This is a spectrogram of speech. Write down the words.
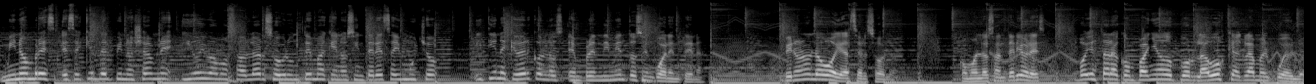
Mi nombre es Ezequiel del Pino Yamne y hoy vamos a hablar sobre un tema que nos interesa y mucho y tiene que ver con los emprendimientos en cuarentena. Pero no lo voy a hacer solo. Como en los anteriores, voy a estar acompañado por la voz que aclama el pueblo,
